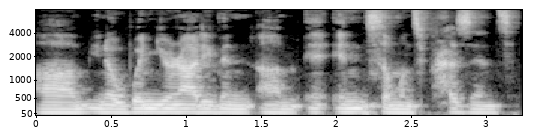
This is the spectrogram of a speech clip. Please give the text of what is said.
um, you know, when you're not even um, in, in, someone's presence.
